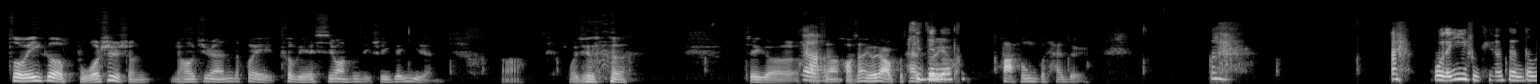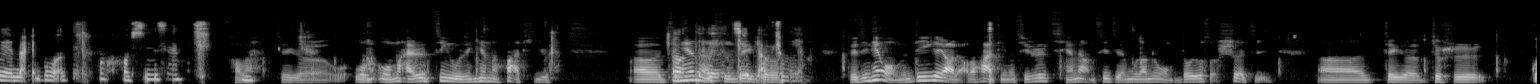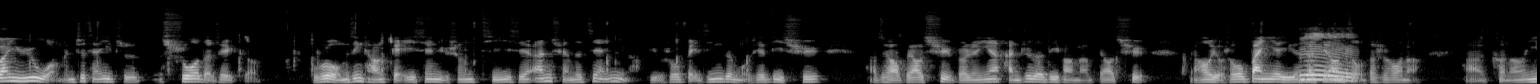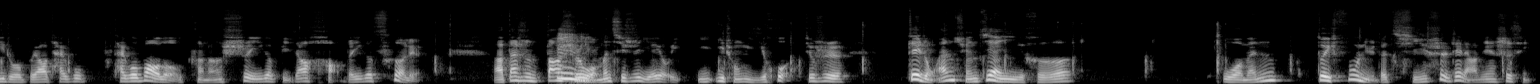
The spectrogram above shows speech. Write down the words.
作为一个博士生。然后居然会特别希望自己是一个艺人，啊，我觉得这个好像好像有点不太对，画风不太对。唉，唉，我的艺术天分都被埋没了，哦，好心酸。好吧，这个我我我们还是进入今天的话题吧。呃，今天呢是这个对，今天我们第一个要聊的话题呢，其实前两期节目当中我们都有所涉及，呃，这个就是。关于我们之前一直说的这个，不是我们经常给一些女生提一些安全的建议嘛？比如说北京的某些地区啊，最好不要去；，比如人烟罕至的地方呢，不要去。然后有时候半夜一个人在街上走的时候呢，啊，可能衣着不要太过太过暴露，可能是一个比较好的一个策略啊。但是当时我们其实也有一一重疑惑，就是这种安全建议和我们。对妇女的歧视这两件事情，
